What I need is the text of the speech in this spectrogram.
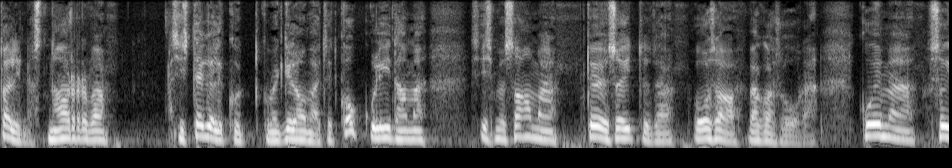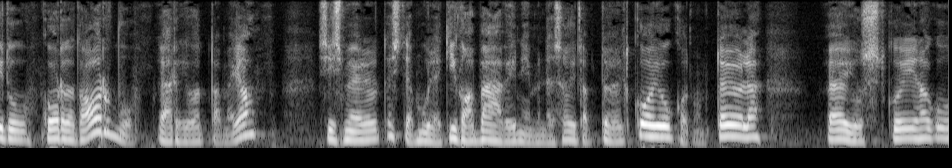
Tallinnast Narva, siis tegelikult, kui me kilomeetrid kokku liidame, siis me saame töösõitude osa väga suure. kui me sõidukordade arvu järgi võtame, jah, siis meile tõesti jääb mulje, et iga päev inimene sõidab töölt koju, kodunt tööle, justkui nagu,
